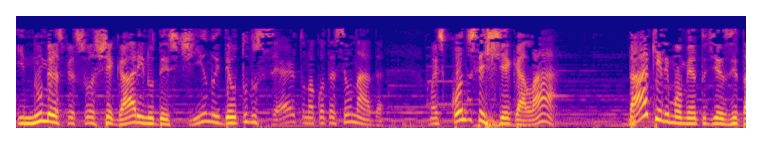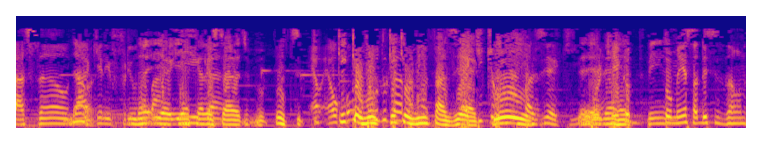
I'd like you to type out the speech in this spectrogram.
inúmeras pessoas chegarem no destino e deu tudo certo, não aconteceu nada. Mas quando você chega lá, dá aquele momento de hesitação, não, dá aquele frio não, na barriga. E, e aquela história, tipo, putz, é, é o que, que, eu vim, que, que eu vim fazer é, aqui? O que, eu vim fazer aqui? É, Por que, que eu tomei essa decisão, né?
